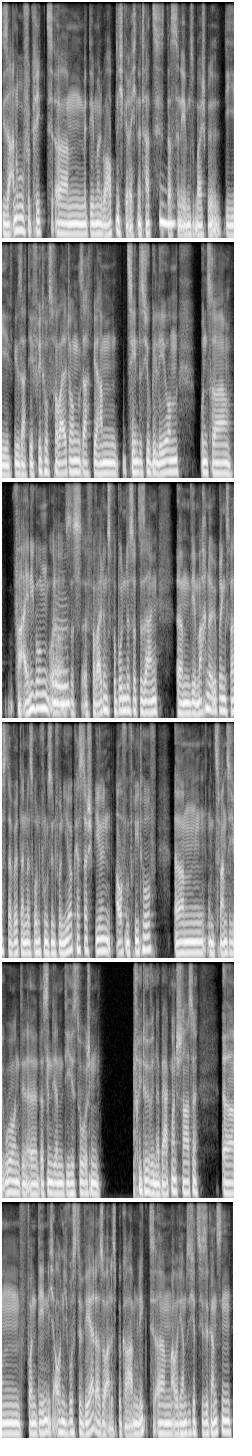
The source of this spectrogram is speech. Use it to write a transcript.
diese Anrufe kriegt, ähm, mit denen man überhaupt nicht gerechnet hat. Mhm. Dass dann eben zum Beispiel die, wie gesagt, die Friedhofsverwaltung sagt, wir haben zehntes Jubiläum unserer Vereinigung oder Mhm. unseres äh, Verwaltungsverbundes sozusagen. Ähm, wir machen da übrigens was, da wird dann das Rundfunksinfonieorchester spielen auf dem Friedhof ähm, um 20 Uhr und äh, das sind dann die historischen Friedhöfe in der Bergmannstraße, ähm, von denen ich auch nicht wusste, wer da so alles begraben liegt. Ähm, aber die haben sich jetzt diese ganzen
